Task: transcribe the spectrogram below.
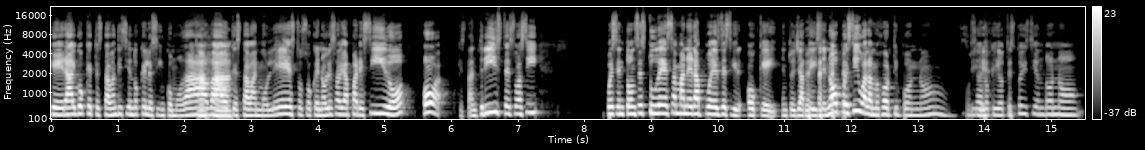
que era algo que te estaban diciendo que les incomodaba o que estaban molestos o que no les había parecido o que están tristes o así, pues entonces tú de esa manera puedes decir, ok, entonces ya te dicen, no, pues sí, o a lo mejor tipo, no, o sea, lo que yo te estoy diciendo no,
